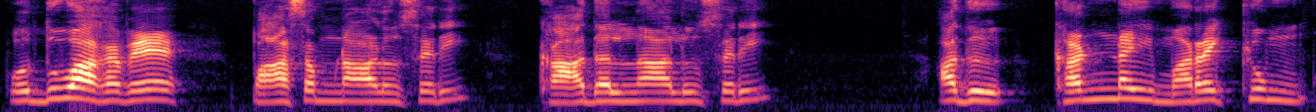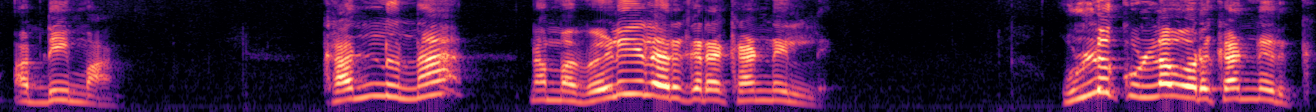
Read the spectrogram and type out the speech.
பொதுவாகவே பாசம்னாலும் சரி காதல்னாலும் சரி அது கண்ணை மறைக்கும் அப்படிம்பாங்க. கண்ணுனா நம்ம வெளியில் இருக்கிற கண் இல்லை. உள்ளுக்குள்ளே ஒரு கண் இருக்கு.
